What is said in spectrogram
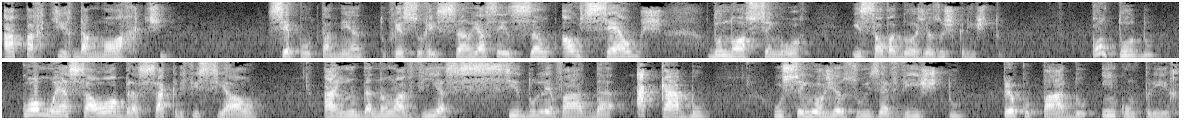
a partir da morte, sepultamento, ressurreição e ascensão aos céus do nosso Senhor e Salvador Jesus Cristo. Contudo, como essa obra sacrificial ainda não havia sido levada a cabo, o Senhor Jesus é visto preocupado em cumprir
